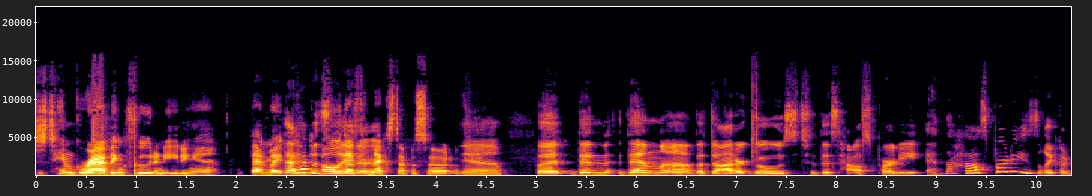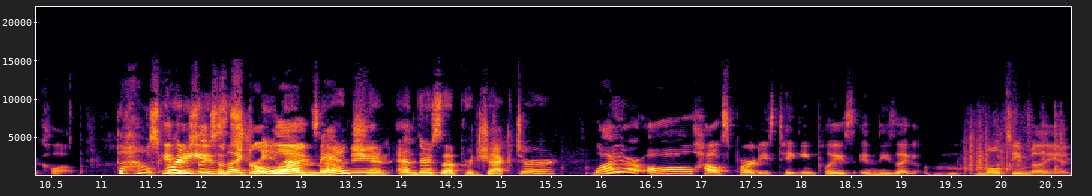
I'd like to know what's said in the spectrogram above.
just him grabbing food and eating it. That might That be, happens Oh, that's the next episode. Okay. yeah. But then, then uh, the daughter goes to this house party, and the house party is like a club. The house Okay, party like, is like in a mansion, happening. and there's a projector. Why are all house parties taking place in these like m- multi-million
